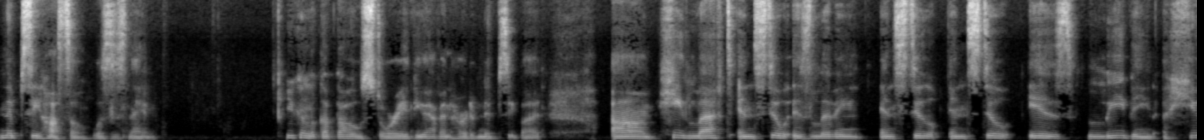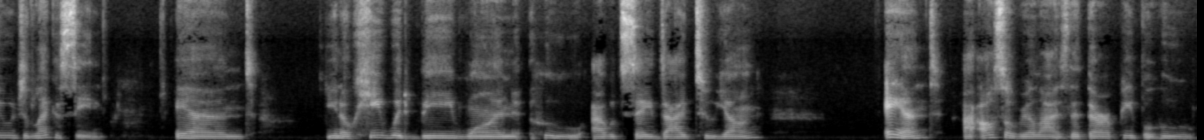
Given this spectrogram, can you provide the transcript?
Nipsey Hussle was his name. You can look up the whole story if you haven't heard of Nipsey, but um, he left and still is living and still and still is leaving a huge legacy. And you know, he would be one who I would say died too young. And I also realized that there are people who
